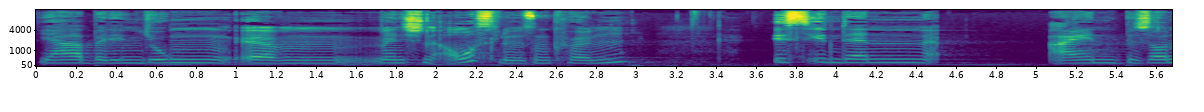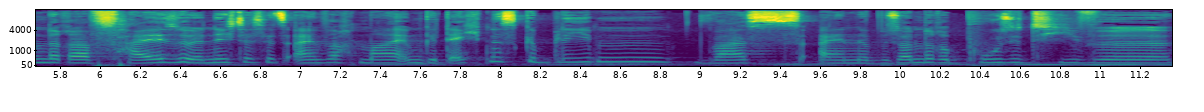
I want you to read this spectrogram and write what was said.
ja, bei den jungen ähm, Menschen auslösen können. Ist Ihnen denn ein besonderer Fall, so nenne ich das jetzt einfach mal im Gedächtnis geblieben, was eine besondere positive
